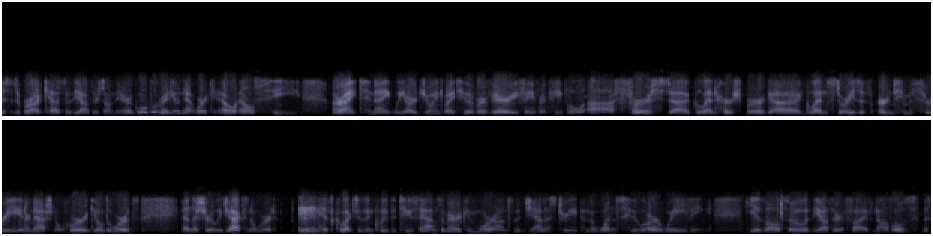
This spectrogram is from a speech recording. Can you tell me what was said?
This is a broadcast of the Authors on the Air Global Radio Network, LLC. All right, tonight we are joined by two of our very favorite people. Uh, first, uh, Glen Hirshberg. Uh, Glen's stories have earned him three International Horror Guild Awards and the Shirley Jackson Award. His collections include The Two Sams, American Morons, The Janus Tree, and The Ones Who Are Waving. He is also the author of five novels The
